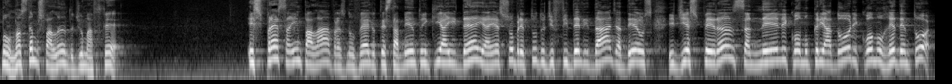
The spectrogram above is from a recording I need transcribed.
Bom, nós estamos falando de uma fé expressa em palavras no Velho Testamento, em que a ideia é, sobretudo, de fidelidade a Deus e de esperança nele como Criador e como Redentor.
